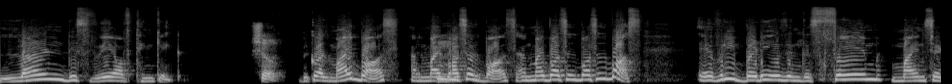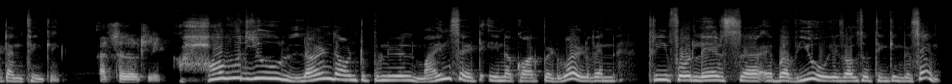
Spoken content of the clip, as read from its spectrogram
learn this way of thinking Sure. Because my boss and my Hmm. boss's boss and my boss's boss's boss, everybody is in the same mindset and thinking. Absolutely. How would you learn the entrepreneurial mindset in a corporate world when three, four layers uh, above you is also thinking the same?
